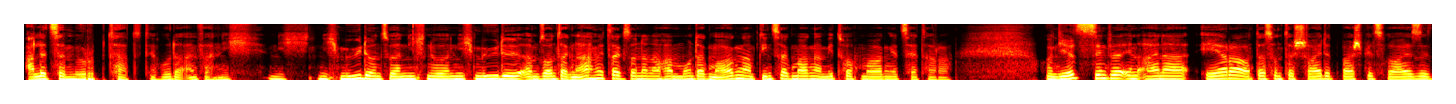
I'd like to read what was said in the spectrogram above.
alle zermürbt hat. Der wurde einfach nicht, nicht, nicht müde und zwar nicht nur nicht müde am Sonntagnachmittag, sondern auch am Montagmorgen, am Dienstagmorgen, am Mittwochmorgen etc. Und jetzt sind wir in einer Ära, und das unterscheidet beispielsweise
